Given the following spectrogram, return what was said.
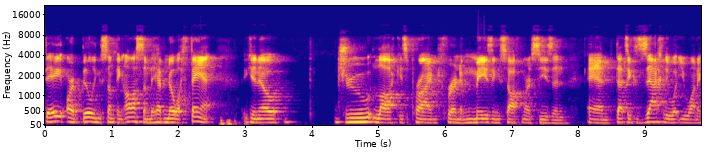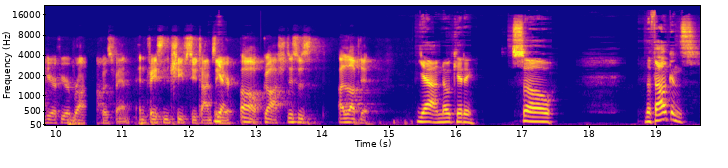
They are building something awesome. They have Noah Fant. You know, Drew Lock is primed for an amazing sophomore season. And that's exactly what you want to hear if you're a Broncos fan and facing the Chiefs two times a Yeah. year. Oh gosh, this was I loved it. Yeah, no kidding. So the Falcons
